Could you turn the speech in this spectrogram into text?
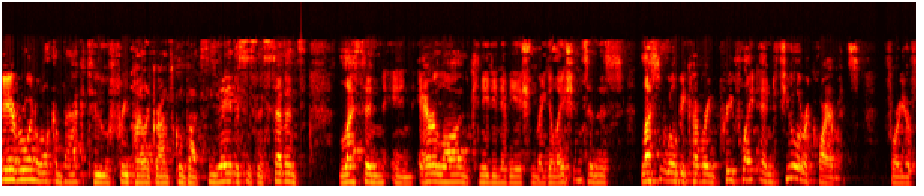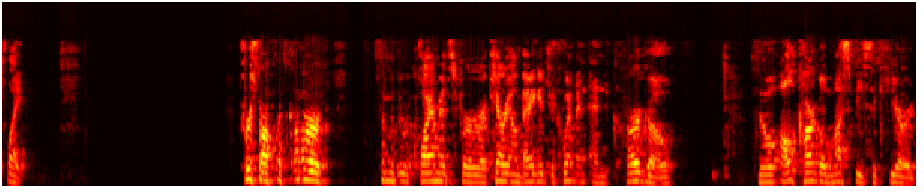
Hey everyone, welcome back to freepilotgroundschool.ca. This is the seventh lesson in air law and Canadian aviation regulations. In this lesson, we'll be covering pre-flight and fuel requirements for your flight. First off, let's cover some of the requirements for carry-on baggage, equipment, and cargo. So all cargo must be secured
